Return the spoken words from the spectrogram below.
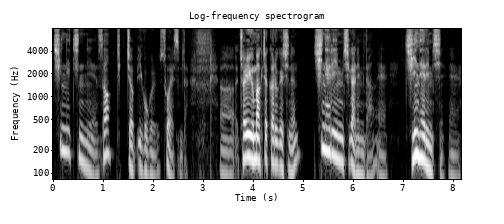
친니친니에서 직접 이 곡을 소화했습니다. 어, 저희 음악 작가로 계시는 신혜림 씨가 아닙니다. 예, 진혜림 씨. 예.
